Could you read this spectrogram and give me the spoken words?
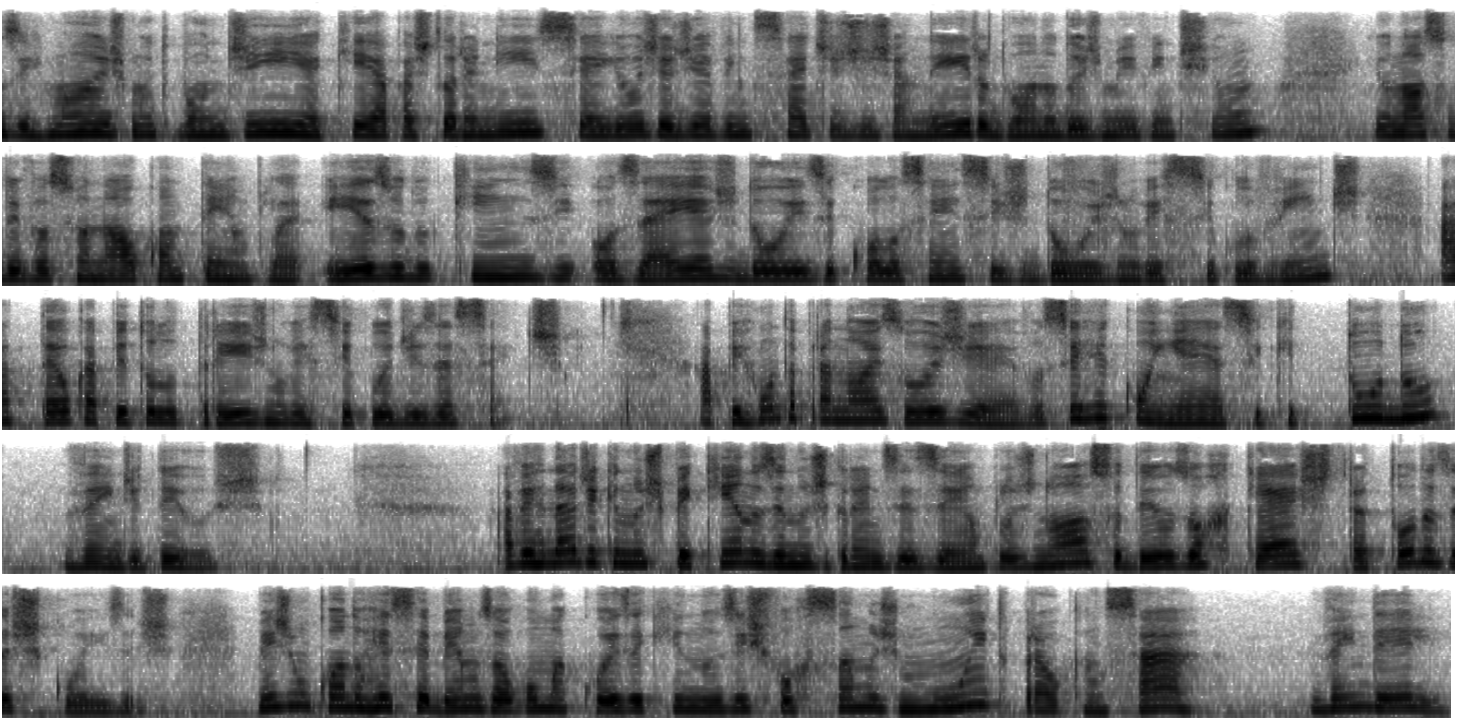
irmãos e irmãs, muito bom dia. Aqui é a pastora Nícia e hoje é dia 27 de janeiro do ano 2021 e o nosso devocional contempla Êxodo 15, Oséias 2 e Colossenses 2, no versículo 20, até o capítulo 3, no versículo 17. A pergunta para nós hoje é: você reconhece que tudo vem de Deus? A verdade é que nos pequenos e nos grandes exemplos, nosso Deus orquestra todas as coisas. Mesmo quando recebemos alguma coisa que nos esforçamos muito para alcançar, vem dele.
